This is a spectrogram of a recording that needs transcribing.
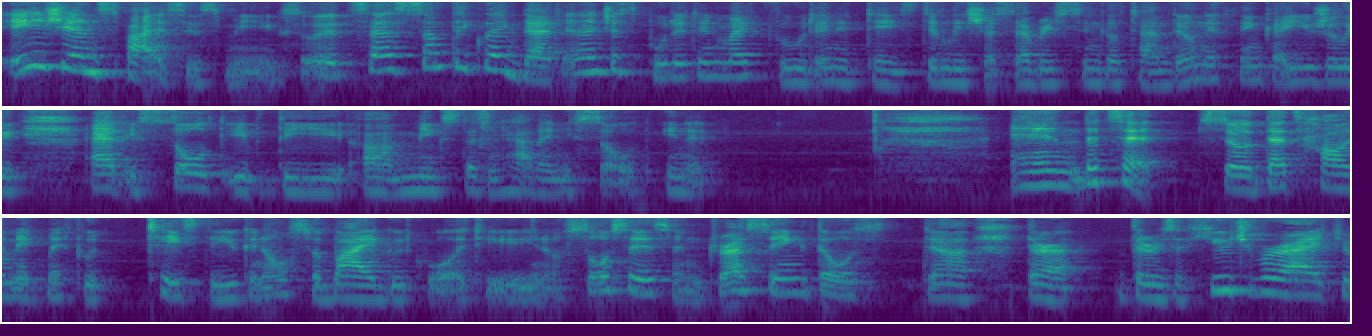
asian spices mix so it says something like that and i just put it in my food and it tastes delicious every single time. The only thing i usually add is salt if the uh, mix doesn't have any salt in it. And that's it. So that's how i make my food tasty. You can also buy good quality you know sauces and dressing. Those uh, there are, there is a huge variety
